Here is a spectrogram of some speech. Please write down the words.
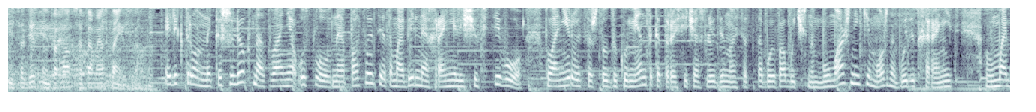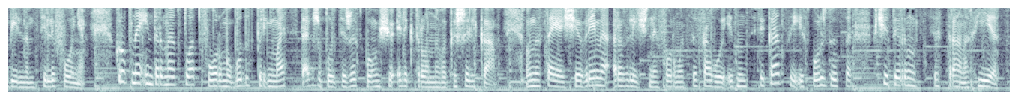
И, соответственно, информация там и останется. Электронный кошелек – название условное. По сути, это мобильное хранилище всего. Планируется, что документы, которые сейчас люди носят с собой в обычном бумажнике, можно будет хранить в мобильном телефоне. Крупные интернет-платформы будут принимать также платежи с помощью электронного кошелька. В настоящее время различные формы цифровой идентификации используются в 14 странах ЕС.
